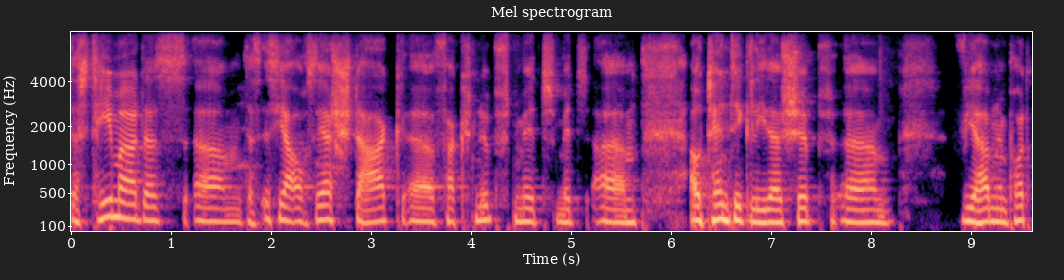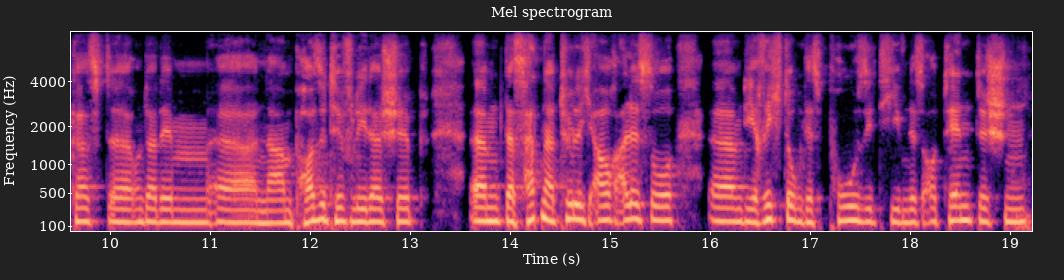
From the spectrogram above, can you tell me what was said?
Das Thema, das, ähm, das ist ja auch sehr stark äh, verknüpft mit, mit ähm, Authentic Leadership. Ähm, wir haben den Podcast äh, unter dem äh, Namen Positive Leadership. Ähm, das hat natürlich auch alles so ähm, die Richtung des Positiven, des Authentischen,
